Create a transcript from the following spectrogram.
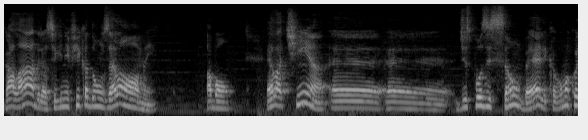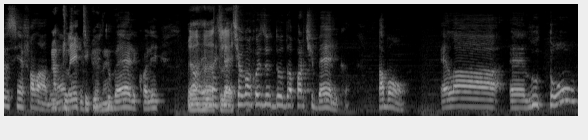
Galadriel significa donzela homem. Tá bom. Ela tinha é, é, disposição bélica, alguma coisa assim é falado. Atlética, né? Espírito né? bélico ali. Não, uhum, mas tinha, tinha, alguma coisa do, do, da parte bélica. Tá bom. Ela é, lutou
